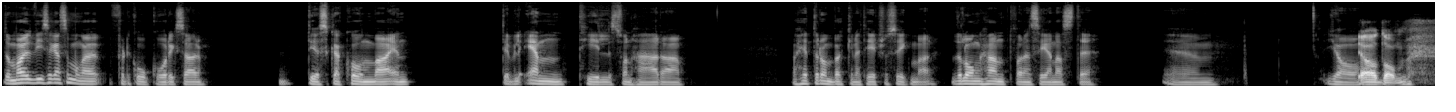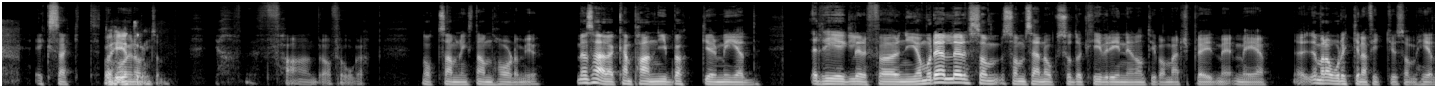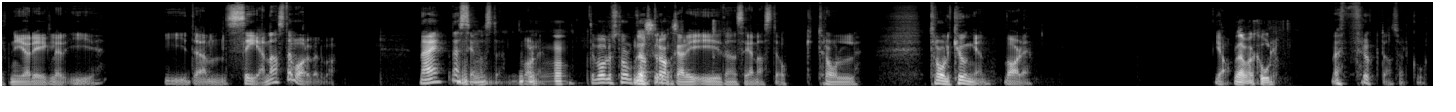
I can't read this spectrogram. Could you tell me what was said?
de har visat ganska många 40K-kodexar. Det ska komma en... Det är väl en till sån här... Vad heter de böckerna till Age of Sigmar? The Long Hunt var den senaste. Um, Ja, ja de. Exakt. Vad de heter de? Som, ja, fan, bra fråga. Något samlingsnamn har de ju. Men så här kampanjböcker med regler för nya modeller som, som sen också då kliver in i någon typ av matchplay med, med jag menar, orkerna fick ju som helt nya regler i, i den senaste var det väl? va? Nej, näst senaste var det. Mm. Det var väl Stormcast-drakar i, i den senaste och troll, Trollkungen var det. Ja. Den var cool. Men fruktansvärt cool.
